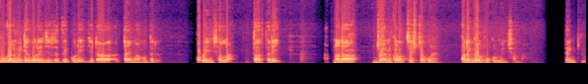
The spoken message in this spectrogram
গুগল মিটে করে, যেটাতে করি, যেটা টাইম আমাদের হবে ইনশাল্লাহ তাড়াতাড়ি আপনারা জয়েন করার চেষ্টা করেন। অনেক গল্প করব ইনশাল্লাহ। থ্যাংক ইউ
